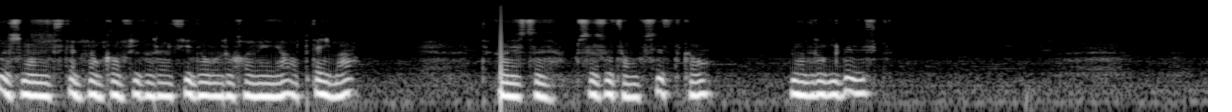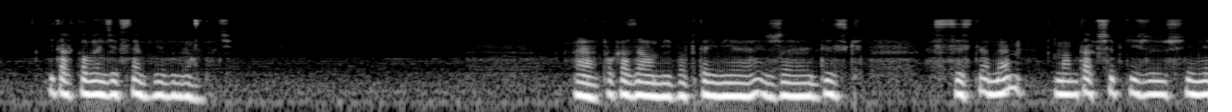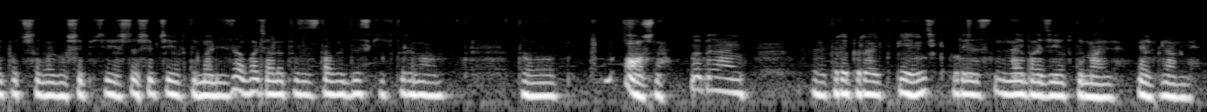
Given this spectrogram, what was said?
Tu już mamy wstępną konfigurację do uruchomienia Optima. Tylko jeszcze przerzucam wszystko na drugi dysk. I tak to będzie wstępnie wyglądać. E, pokazało mi w Optimie, że dysk z systemem mam tak szybki, że już nie potrzeba go szybciej, jeszcze szybciej optymalizować, ale pozostałe dyski, które mam, to można. Wybrałem e, tryb RAID 5, który jest najbardziej optymalny, jak dla mnie.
